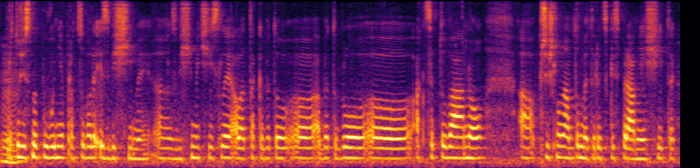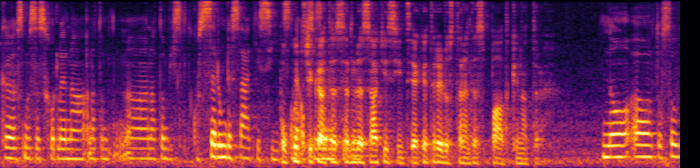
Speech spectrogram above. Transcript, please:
hmm. protože jsme původně pracovali i s vyššími, e, s vyššími čísly, ale tak, aby to, aby to bylo akceptováno a přišlo nám to metodicky správnější, tak jsme se shodli na, na, tom, na tom výsledku 70 tisíc. Pokud říkáte 70 tisíc, jak je tedy dostanete zpátky na trh? No, to jsou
